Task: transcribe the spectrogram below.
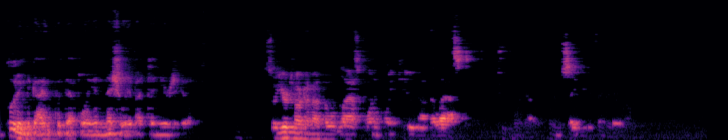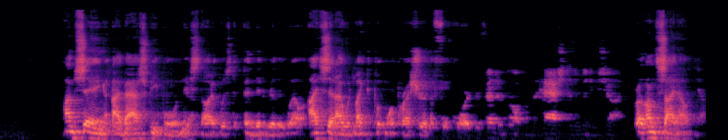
including the guy who put that play in initially about 10 years ago. So you're talking about the last 1.2, not the last 2.0 when you say you defended it. I'm saying I've asked people and they thought it was defended really well. I said I would like to put more pressure in the full court. Defended well from the hash to the winning shot. Well, on the side out, yeah.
